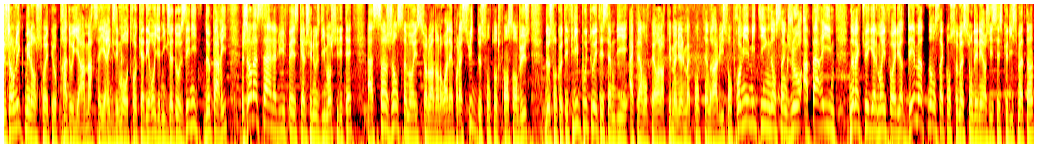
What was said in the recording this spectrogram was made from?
Jean-Luc Mélenchon était au Prado hier à Marseille, Eric Zemmour au Trocadéro, Yannick Jadot au Zénith de Paris. Jean Lassalle a lui fait escale chez nous ce dimanche. Il était à Saint-Jean-Saint-Maurice-sur-Loire dans le Rouennais pour la suite de son Tour de France en bus. De son côté, Philippe Poutou était samedi à Clermont-Ferrand alors qu'Emmanuel Macron tiendra lui son premier meeting dans cinq jours à Paris. Dans l'actu également, il faut réduire dès maintenant sa consommation d'énergie. C'est ce que dit ce matin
